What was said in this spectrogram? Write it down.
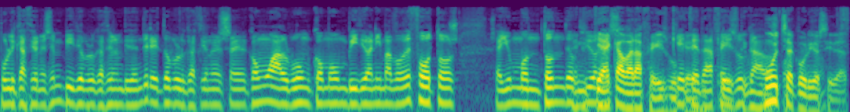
publicaciones en vídeo, publicaciones en vídeo en directo, publicaciones eh, como álbum, como un vídeo animado de fotos, o sea, hay un montón de ¿En opciones qué acabará Facebook? que te da Facebook. mucha curiosidad.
